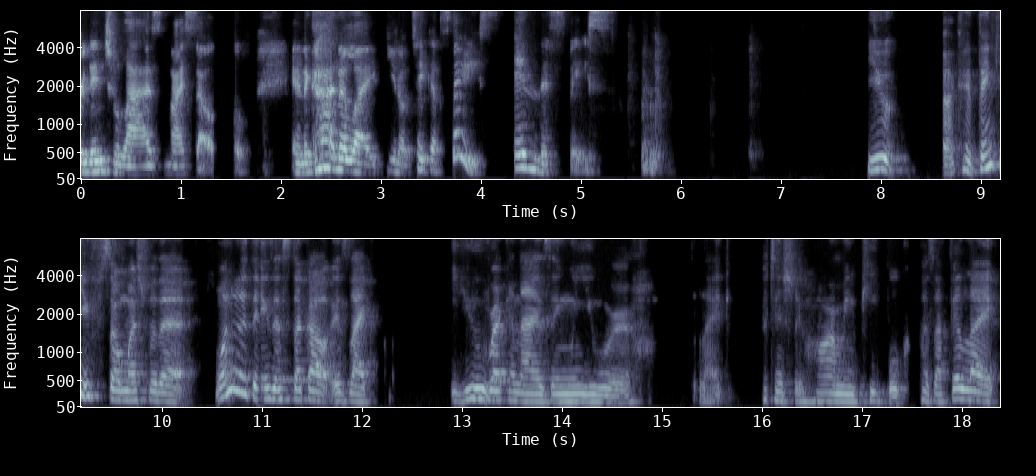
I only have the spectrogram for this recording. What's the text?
credentialize myself and to kind of like, you know, take up space in this space. You okay, thank you so much for that. One of the things that stuck out is like you recognizing when you were like potentially harming people because I feel like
